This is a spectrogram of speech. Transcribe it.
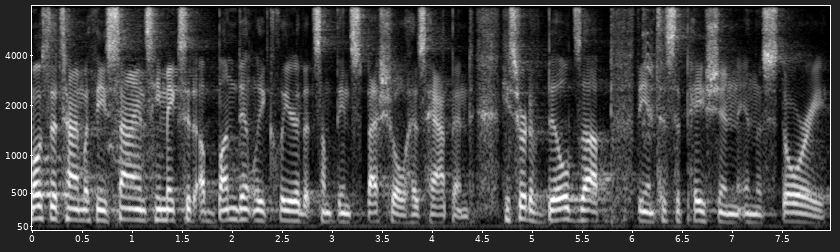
Most of the time, with these signs, he makes it abundantly clear that something special has happened. He sort of builds up the anticipation in the story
